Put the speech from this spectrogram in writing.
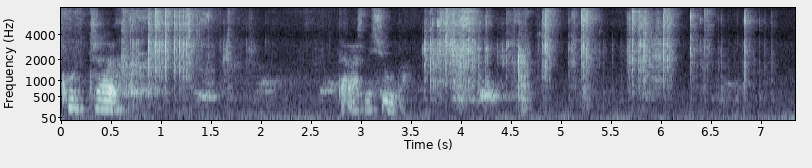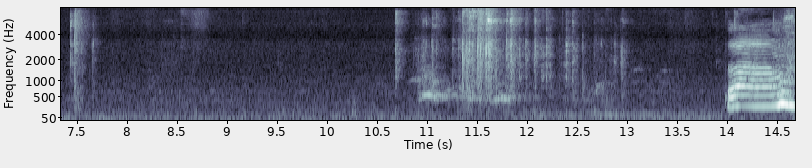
Kurczę. Teraz mi się uda. Tam.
